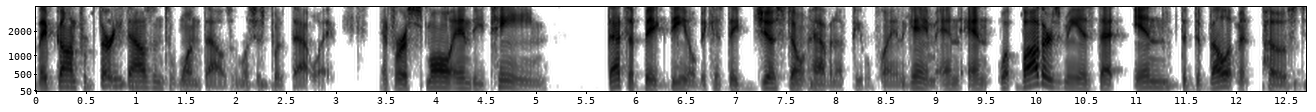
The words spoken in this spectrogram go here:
they've gone from 30,000 to 1,000. Let's just put it that way. And for a small indie team, that's a big deal because they just don't mm-hmm. have enough people playing the game. And and what bothers me is that in the development post,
